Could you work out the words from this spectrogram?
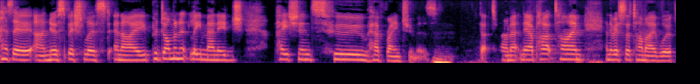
as a, a, nurse specialist, and I predominantly manage patients who have brain tumors. Mm. That's where I'm at now, part time, and the rest of the time I work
